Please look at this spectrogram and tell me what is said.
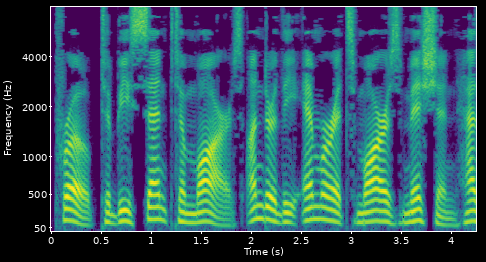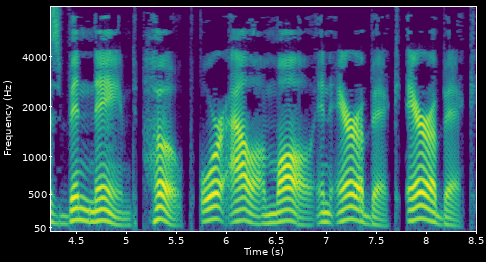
probe to be sent to Mars under the Emirates Mars mission has been named Hope or Al-Amal in Arabic Arabic,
